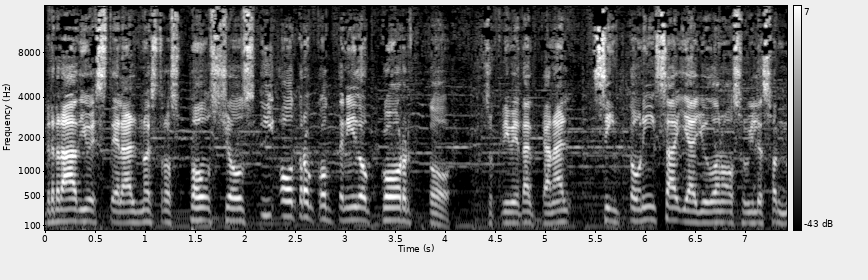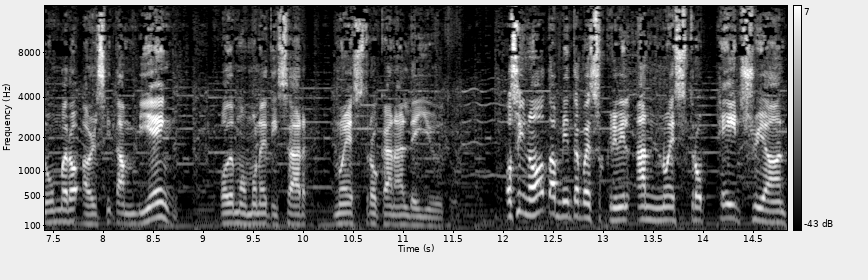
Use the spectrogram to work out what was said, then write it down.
Radio Estelar, nuestros post shows y otro contenido corto. Suscríbete al canal, sintoniza y ayúdanos a subir esos números a ver si también podemos monetizar nuestro canal de YouTube. O si no, también te puedes suscribir a nuestro Patreon.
